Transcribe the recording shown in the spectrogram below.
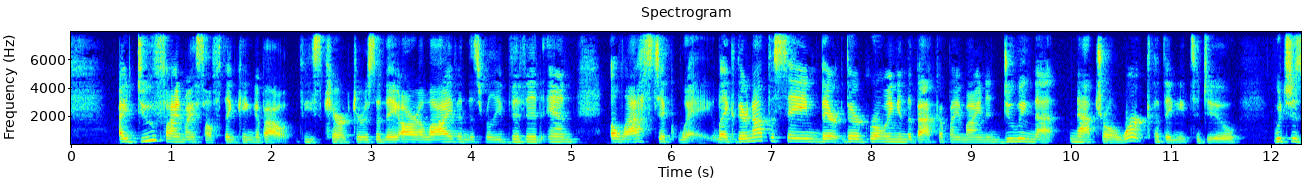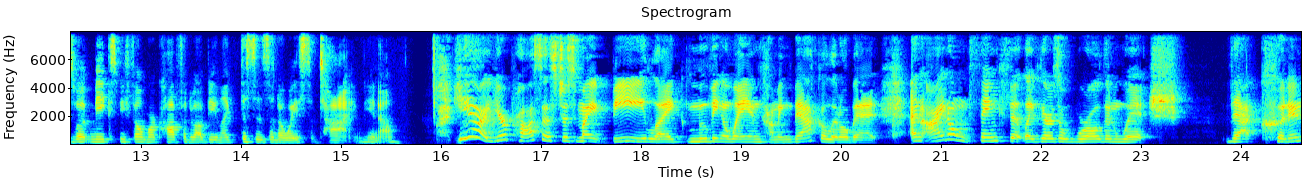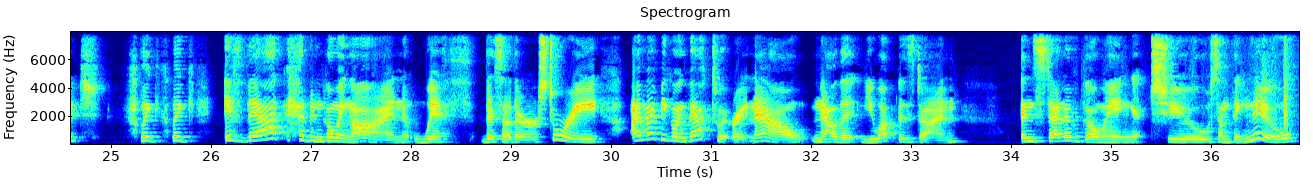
i do find myself thinking about these characters and they are alive in this really vivid and elastic way. Like they're not the same. They're they're growing in the back of my mind and doing that natural work that they need to do which is what makes me feel more confident about being like this isn't a waste of time you know yeah, your process just might be like moving away and coming back a little bit. And I don't think that like there's a world in which that couldn't like like if that had been going on with this other story, I might be going back to it right now now that U Up is done instead of going to something new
